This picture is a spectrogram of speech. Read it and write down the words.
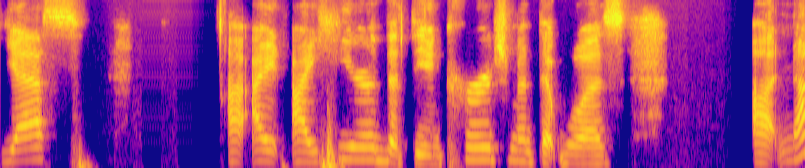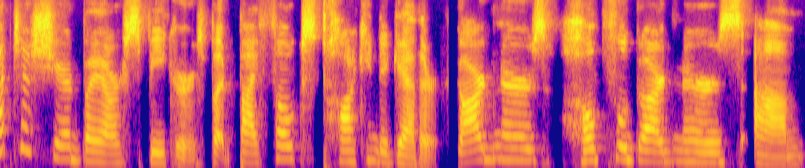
yes, I, I hear that the encouragement that was uh, not just shared by our speakers, but by folks talking together, gardeners, hopeful gardeners, um,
